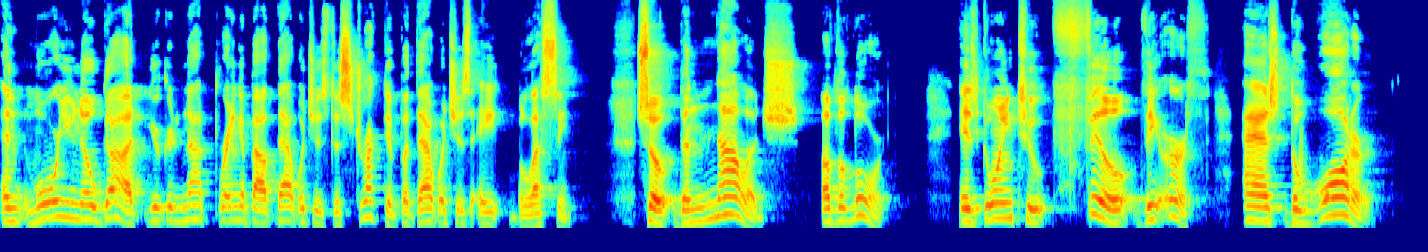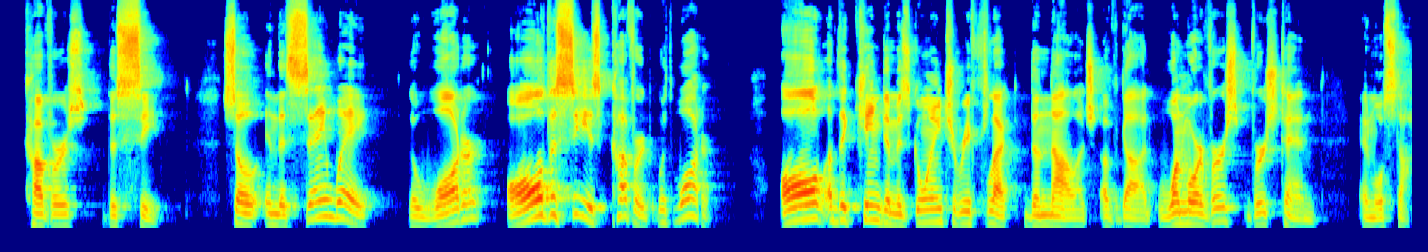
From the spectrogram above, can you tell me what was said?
And more you know God, you're going to not bring about that which is destructive, but that which is a blessing. So the knowledge of the Lord is going to fill the earth as the water covers the sea. So, in the same way, the water, all the sea is covered with water. All of the kingdom is going to reflect the knowledge of God. One more verse, verse 10, and we'll stop.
